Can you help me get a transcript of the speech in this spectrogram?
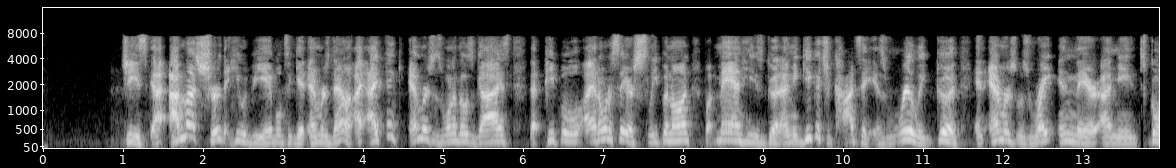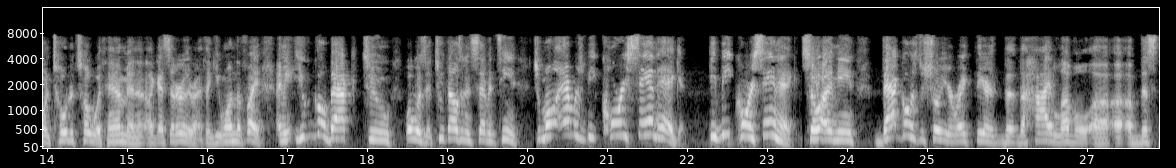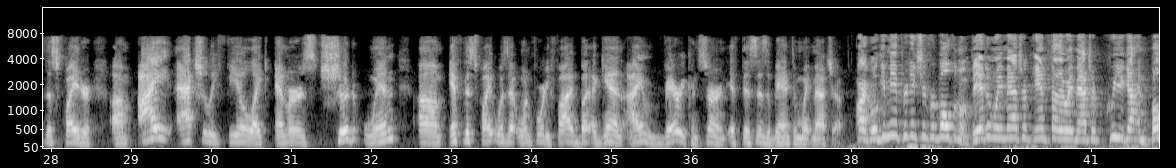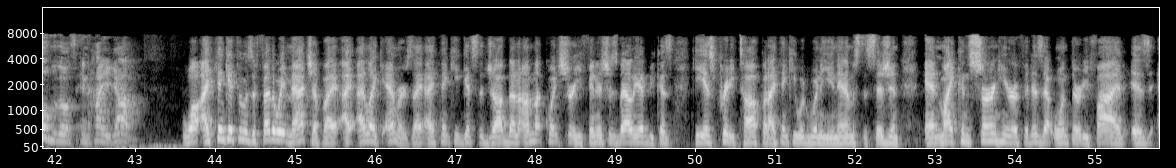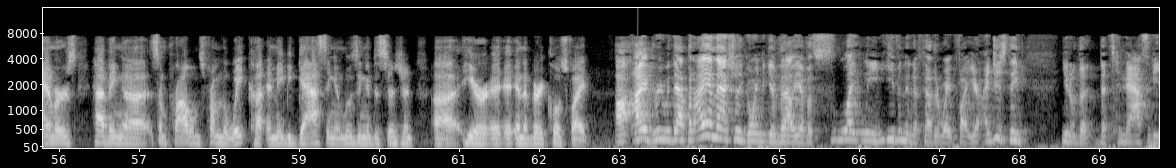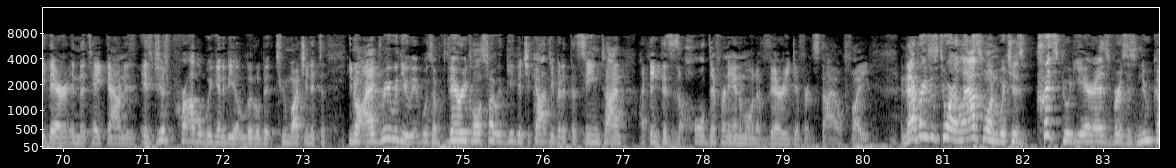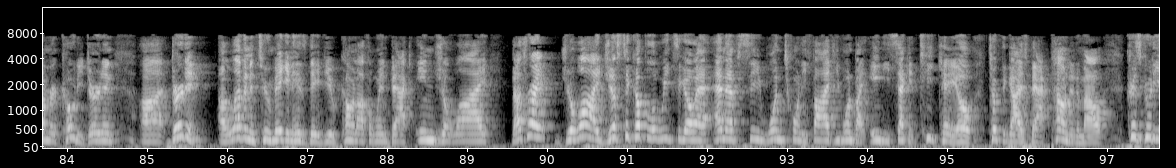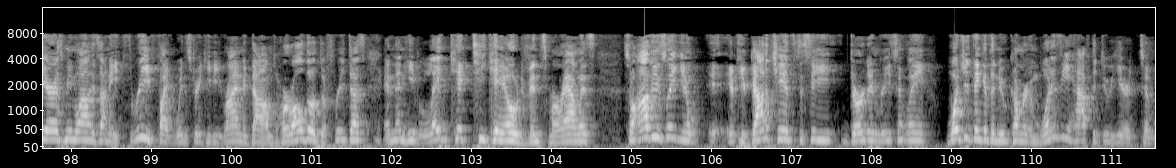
Geez, I, am not sure that he would be able to get Emmers down. I, I, think Emmers is one of those guys that people, I don't want to say are sleeping on, but man, he's good. I mean, Giga Chikadze is really good, and Emmers was right in there. I mean, going toe to toe with him, and like I said earlier, I think he won the fight. I mean, you can go back to, what was it, 2017. Jamal Emmers beat Corey Sandhagen. He beat Corey Sandhagen. So I mean, that goes to show you right there the the high level uh, uh, of this this fighter. Um, I actually feel like Emmers should win um, if this fight was at 145. But again, I am very concerned if this is a bantamweight matchup. All right, well, give me a prediction for both of them: bantamweight matchup and featherweight matchup. Who you got in both of those, and how you got them? Well, I think if it was a featherweight matchup, I, I, I like Emmers. I, I, think he gets the job done. I'm not quite sure he finishes Valiev because he is pretty tough, but I think he would win a unanimous decision. And my concern here, if it is at 135, is Emmers having uh, some problems from the weight cut and maybe gassing and losing a decision uh, here in a very close fight. I agree with that, but I am actually going to give Valiev a slight lean, even in a featherweight fight here. I just think you know the the tenacity there in the takedown is, is just probably going to be a little bit too much. And it's you know I agree with you. It was a very close fight with Giga Chikadze, but at the same time, I think this is a whole different animal and a very different style fight. And that brings us to our last one, which is Chris Gutierrez versus newcomer Cody Durden. Uh, Durden, 11 and 2, making his debut, coming off a win back in July. That's right, July, just a couple of weeks ago at NFC 125, he won by 82nd TKO, took the guys back, pounded him out. Chris Gutierrez, meanwhile, is on a three-fight win streak. He beat Ryan MacDonald, Geraldo de Freitas, and then he leg kicked TKO'd Vince Morales. So obviously, you know, if you got a chance to see Durden recently, what'd you think of the newcomer, and what does he have to do here to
